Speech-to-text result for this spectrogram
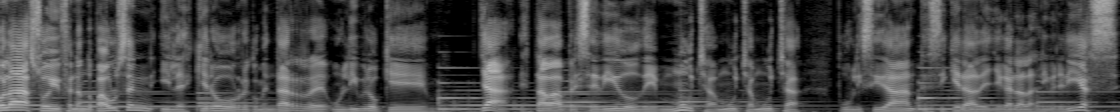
Hola, soy Fernando Paulsen y les quiero recomendar eh, un libro que ya estaba precedido de mucha, mucha, mucha publicidad antes siquiera de llegar a las librerías.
